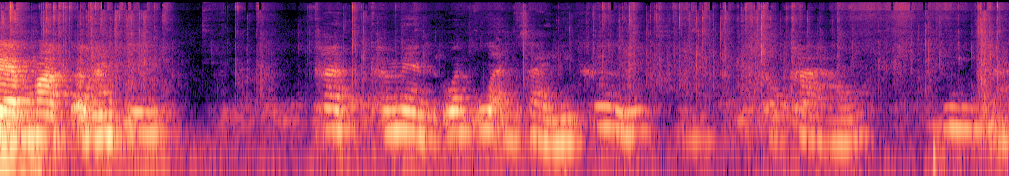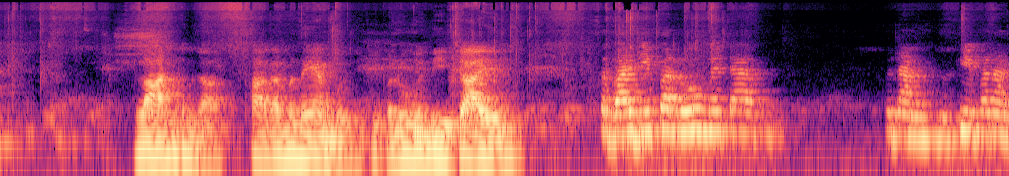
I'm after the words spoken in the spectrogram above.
แบบมัดอันอันนั้นนี้ถ้าถ้าเมนอ้วนๆใส่นี่คือขาวๆอืมร้านเพิ่นก็พากันมาแนมเบิ่งที่ปะลุงก็ดีใจสบายดีป่ะลูกแม่จันพี่นั่งพี่มานั่ง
